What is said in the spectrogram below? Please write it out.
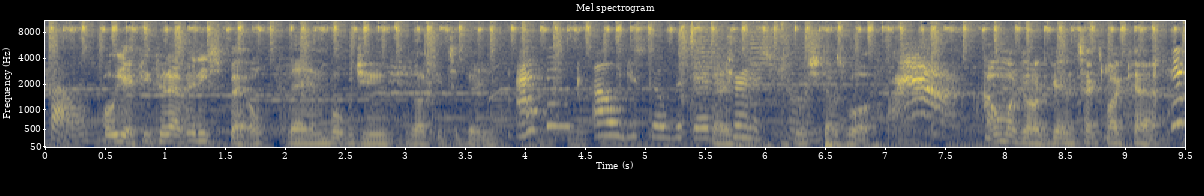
spell? Oh yeah, if you could have any spell, then what would you like it to be? I think I'll just go with the Okay. Patronus Which does what? Oh my god, I'm getting attacked by a cat.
